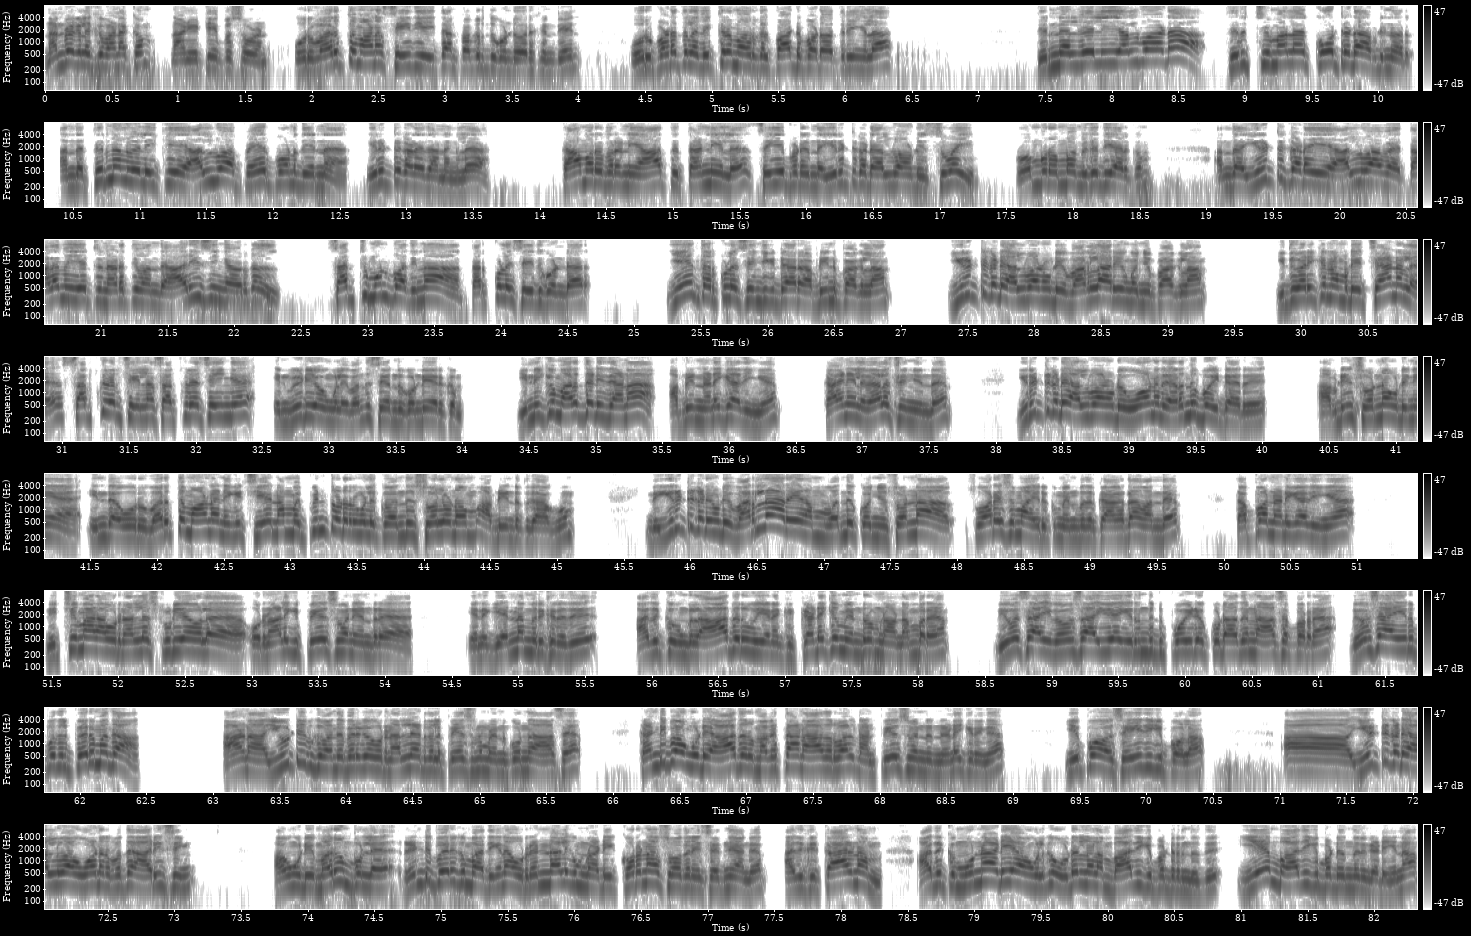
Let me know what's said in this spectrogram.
நண்பர்களுக்கு வணக்கம். நான் எட்டியப்ப சோழன் ஒரு வருத்தமான செய்தியை தான் பகிர்ந்து கொண்டு வருகின்றேன். ஒரு படத்துல விக்ரம் அவர்கள் பாட்டு பாடுவா தெரியுங்களா? திருநெல்வேலி அல்வாடா திருச்சிமலை கோட்டடா அப்படின்னு அந்த திருநெல்வேலிக்கு அல்வா பெயர் போனது என்ன? இருட்டு கடை தானுங்களே. தாமிரபரணி ஆத்து தண்ணியில செய்யப்படுகின்ற இருட்டு கடை அல்வாவுடைய சுவை ரொம்ப ரொம்ப மிகுதியா இருக்கும். அந்த இருட்டு அல்வாவை தலைமை ஏற்று நடத்தி வந்த ஹரிசிங் அவர்கள் சற்று முன் பாத்தீங்கன்னா தற்கொலை செய்து கொண்டார். ஏன் தற்கொலை செஞ்சுக்கிட்டார் அப்படின்னு பார்க்கலாம். இருட்டு கடை அல்வானுடைய வரலாறையும் கொஞ்சம் பார்க்கலாம். இது வரைக்கும் நம்முடைய சேனலை சப்ஸ்கிரைப் செய்யலாம் சப்ஸ்கிரைப் செய்யுங்க. என் வீடியோ உங்களை வந்து சேர்ந்து கொண்டே இருக்கும். இன்னைக்கும் மரத்தடி தானா அப்படின்னு நினைக்காதீங்க. கழனியில் வேலை செஞ்சிருந்தேன் இருட்டுக்கடை அல்வானுடைய ஓனர் இறந்து போயிட்டாரு அப்படின்னு சொன்ன உடனே இந்த ஒரு வருத்தமான நிகழ்ச்சியை நம்ம பின்தொடர்களுக்கு வந்து சொல்லணும் அப்படின்றதுக்காகவும் இந்த இருட்டுக்கடையுடைய வரலாறை நம்ம வந்து கொஞ்சம் சொன்னால் சுவாரஸ்யமாக இருக்கும் என்பதற்காக தான் வந்தேன். தப்பாக நினைக்காதீங்க. நிச்சயமாக நான் ஒரு நல்ல ஸ்டுடியோவில் ஒரு நாளைக்கு பேசுவேன் என்ற எனக்கு எண்ணம் இருக்கிறது. அதுக்கு உங்கள் ஆதரவு எனக்கு கிடைக்கும் என்றும் நான் நம்புகிறேன் விவசாயி விவசாயியே இருந்துட்டு போயிடக்கூடாதுன்னு ஆசைப்படுறேன். விவசாயம் இருப்பதில் பெருமை தான். ஆனால் யூடியூப்க்கு வந்த பிறகு ஒரு நல்ல இடத்துல பேசணும்னு எனக்கு ஒன்று ஆசை. கண்டிப்பாக உங்களுடைய ஆதரவு மகத்தான ஆதரவால் நான் பேசுவேன் என்று நினைக்கிறேங்க. இப்போ செய்திக்கு போகலாம் இருட்டுக்கடை அல்வா ஓனர் பார்த்தா ஹரிசிங் அவங்களுடைய மரும் பிள்ளை ரெண்டு பேருக்கும் பார்த்தீங்கன்னா ஒரு ரெண்டு நாளுக்கு முன்னாடி கொரோனா சோதனை செஞ்சாங்க. அதுக்கு காரணம் அதுக்கு முன்னாடியே அவங்களுக்கு உடல்நலம் பாதிக்கப்பட்டிருந்தது. ஏன் பாதிக்கப்பட்டிருந்ததுன்னு கேட்டிங்கன்னா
